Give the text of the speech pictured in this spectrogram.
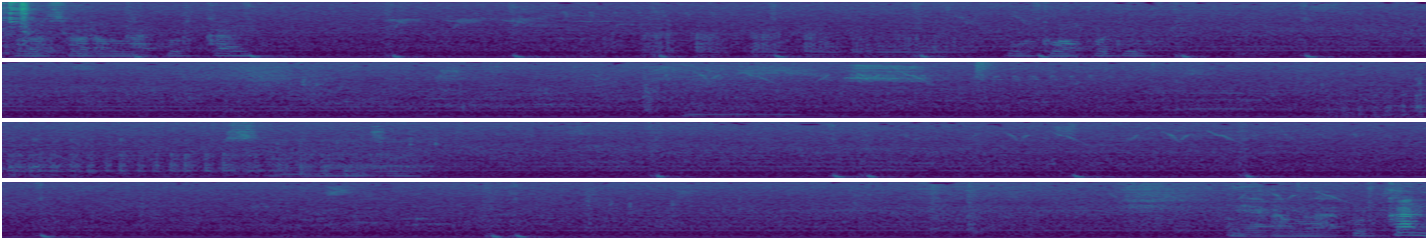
Suara-suara menakutkan. Butuh apa tuh? Yes. Sini aja. Biar menakutkan.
